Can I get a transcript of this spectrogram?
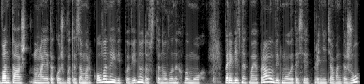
Вантаж має також бути замаркований відповідно до встановлених вимог. Перевізник має право відмовитися від прийняття вантажу,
